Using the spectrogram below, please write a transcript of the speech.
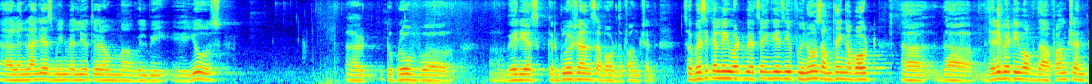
Lagrange's mean value theorem uh, will be uh, used uh, to prove uh, various conclusions about the function. So, basically what we are saying is if we know something about the derivative of the function,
